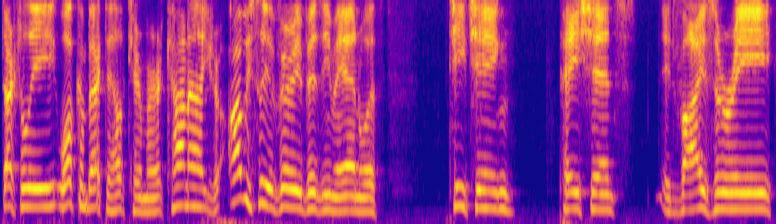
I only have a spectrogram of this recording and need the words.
Dr. Lee, welcome back to Healthcare Americana. You're obviously a very busy man with teaching, patients, advisory,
